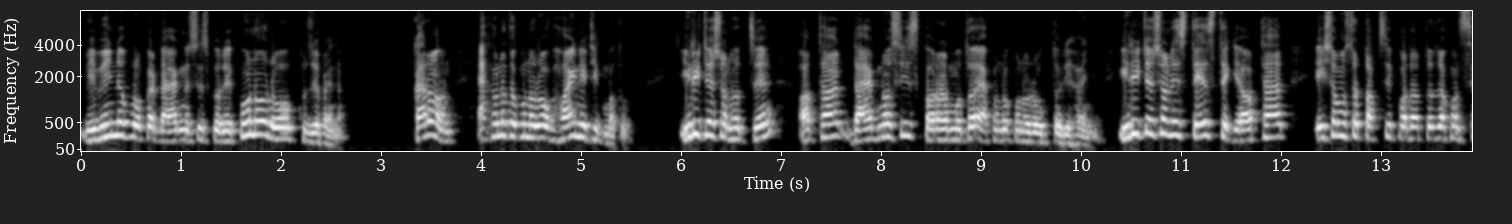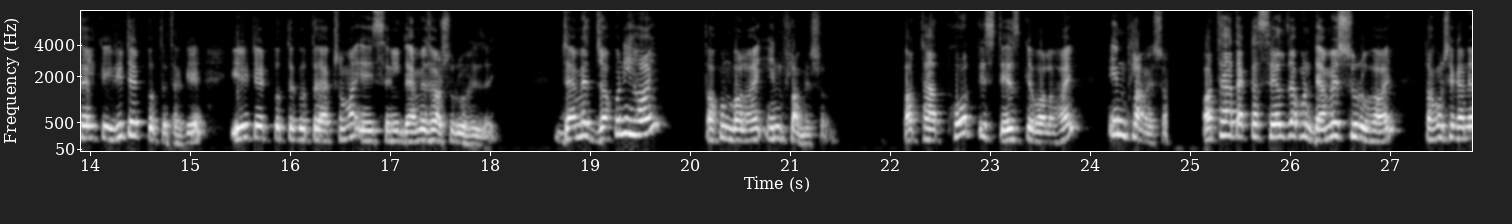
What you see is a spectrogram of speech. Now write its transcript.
বিভিন্ন প্রকার ডায়াগনোসিস করে কোনো রোগ খুঁজে পায় না। কারণ এখনও তো কোনো রোগ হয়নি ঠিকমতো। ইরিটেশন হচ্ছে, অর্থাৎ ডায়াগনোসিস করার মতো এখনও কোনো রোগ তৈরি হয়নি। ইরিটেশন স্টেজ থেকে, অর্থাৎ এই সমস্ত টক্সিক পদার্থ যখন সেলকে ইরিটেট করতে থাকে ইরিটেট করতে করতে একসময় এই সেল ড্যামেজ হওয়া শুরু হয়ে যায়। ড্যামেজ যখনই হয়, তখন বলা হয় ইনফ্লামেশন অর্থাৎ ফোর্থ স্টেজকে বলা হয় ইনফ্লামেশন অর্থাৎ একটা সেল যখন ড্যামেজ শুরু হয়, তখন সেখানে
